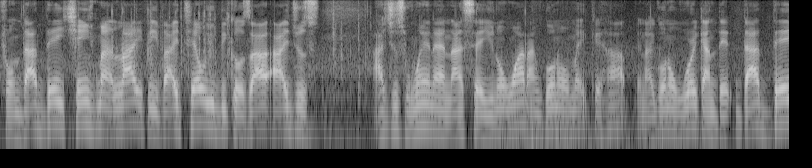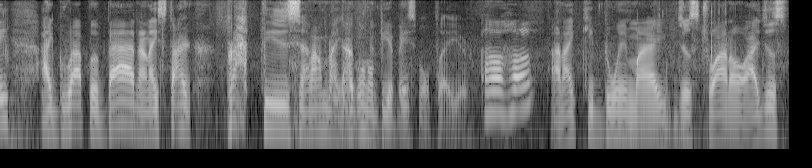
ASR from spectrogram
From that day, changed my life. If I tell you, because I, I just, I just went and I said, you know what? I'm gonna make it happen. I'm gonna work. And th- that day, I grabbed a bat and I start practice, and I'm like, I'm gonna be a baseball player. uh huh. and I keep doing my just trying to I just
